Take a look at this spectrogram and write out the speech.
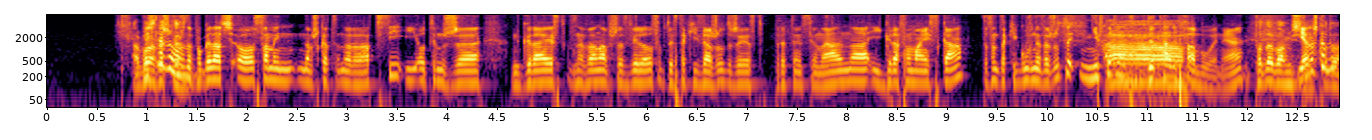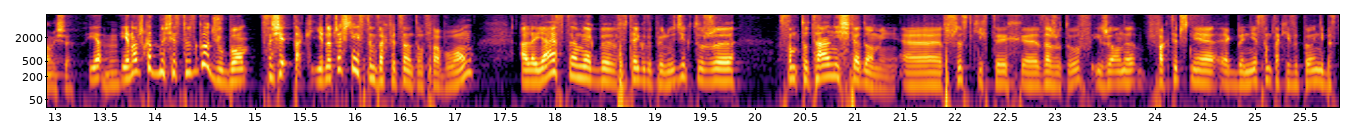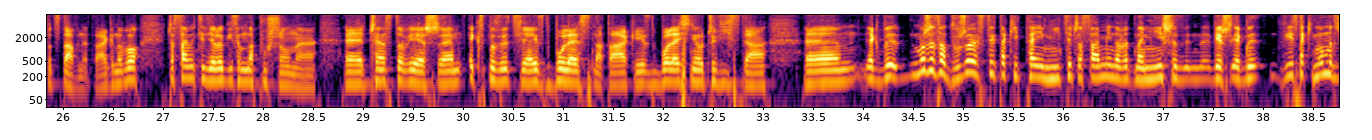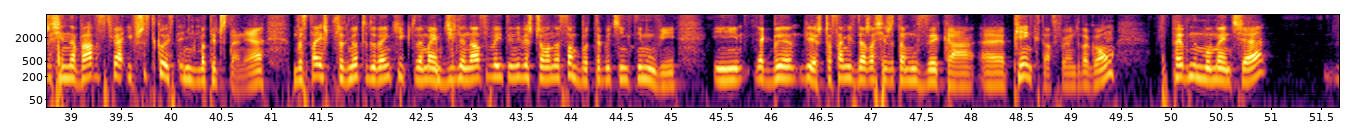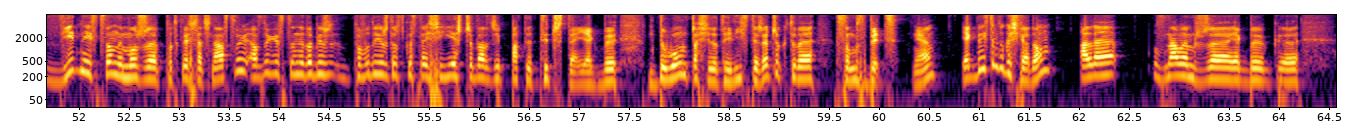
Albo Myślę, że ten... można pogadać o samej na przykład narracji i o tym, że gra jest uznawana przez wiele osób, to jest taki zarzut, że jest pretensjonalna i grafomańska. To są takie główne zarzuty, nie wchodząc A... w detale fabuły, nie? Podoba mi się, ja przykład, podoba mi się. Ja, hmm. ja na przykład bym się z tym zgodził, bo w sensie tak, jednocześnie jestem zachwycony tą fabułą, ale ja jestem jakby w tej grupie ludzi, którzy są totalnie świadomi e, wszystkich tych e, zarzutów i że one faktycznie jakby nie są takie zupełnie bezpodstawne, tak? No bo czasami te dialogi są napuszczone, e, często wiesz, e, ekspozycja jest bolesna, tak? Jest boleśnie oczywista. E, jakby może za dużo jest tej takiej tajemnicy czasami, nawet najmniejsze, wiesz, jakby jest taki moment, że się nawarstwia i wszystko jest enigmatyczne, nie? Dostajesz przedmioty do ręki, które mają dziwne nazwy i ty nie wiesz, czym one są, bo tego ci nikt nie mówi. I jakby, wiesz, czasami zdarza się, że ta muzyka, e, piękna swoją drogą, w pewnym momencie z jednej strony może podkreślać nastrój, a z drugiej strony powoduje, że to wszystko staje się jeszcze bardziej patetyczne, jakby dołącza się do tej listy rzeczy, które są zbyt, nie? Jakby jestem tego świadom, ale uznałem, że jakby,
